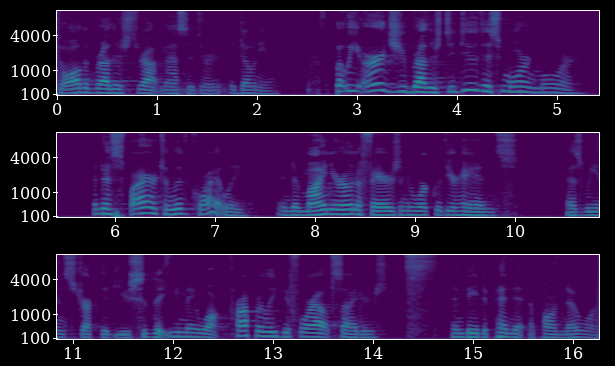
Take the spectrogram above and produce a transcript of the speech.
to all the brothers throughout Macedonia. But we urge you, brothers, to do this more and more, and to aspire to live quietly, and to mind your own affairs, and to work with your hands, as we instructed you, so that you may walk properly before outsiders and be dependent upon no one.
